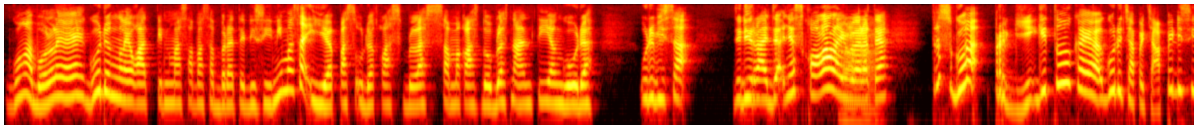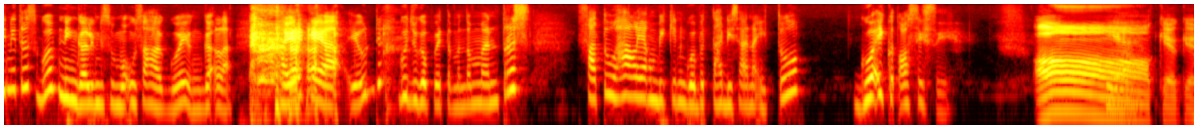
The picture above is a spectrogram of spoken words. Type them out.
gue nggak boleh. Gue udah ngelewatin masa-masa beratnya di sini. Masa iya pas udah kelas 11 sama kelas 12 nanti yang gue udah udah bisa jadi rajanya sekolah lah Ah. Terus gue pergi gitu kayak gue udah capek-capek di sini terus gue meninggalin semua usaha gue ya enggak lah akhirnya kayak ya udah gue juga punya teman-teman terus satu hal yang bikin gue betah di sana itu gue ikut osis sih Oh, Iya. oke oke.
